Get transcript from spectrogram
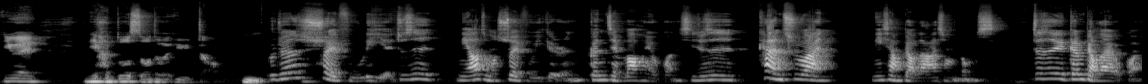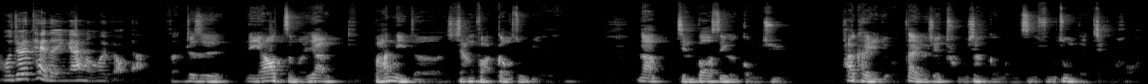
因为你很多时候都会遇到。嗯，我觉得是说服力耶，就是你要怎么说服一个人，跟简报很有关系，就是看出来你想表达什么东西，就是跟表达有关。我觉得 TED 应该很会表达，就是你要怎么样把你的想法告诉别人。那简报是一个工具，它可以有带有一些图像跟文字辅助你的讲话，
